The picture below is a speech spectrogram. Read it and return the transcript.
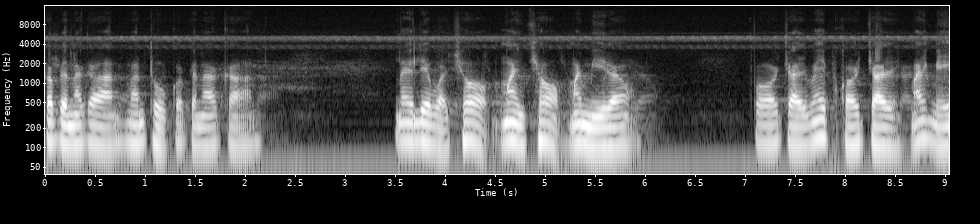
ก็เป็นอาการ มันถูกก็เป็นอาการไม่เรียกว่าชอบ ไม่ชอบไม่มีแล้ว พอใจไม่พอใจไม่มี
